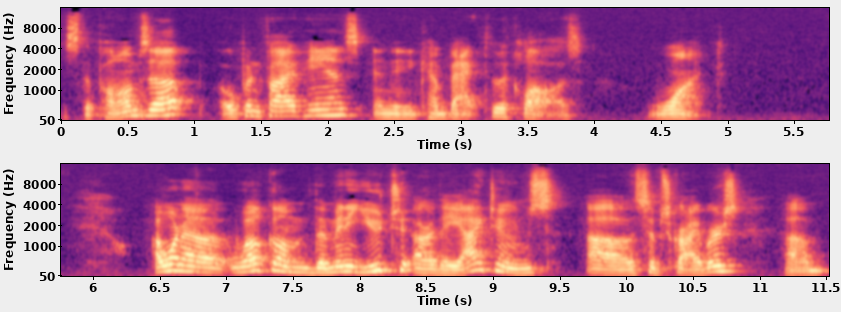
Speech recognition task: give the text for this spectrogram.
It's the palms up, open five hands, and then you come back to the claws. Want. I want to welcome the many YouTube or the iTunes uh, subscribers. Um,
